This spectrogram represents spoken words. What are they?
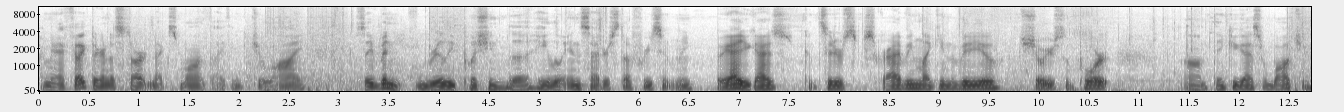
I mean I feel like they're gonna start next month I think July. So they've been really pushing the Halo Insider stuff recently. So yeah you guys consider subscribing liking the video show your support. Um, thank you guys for watching.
